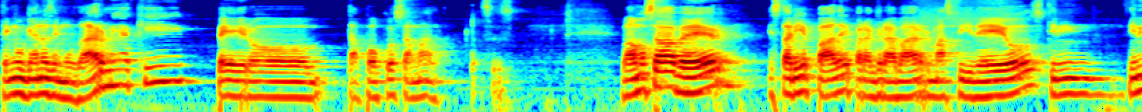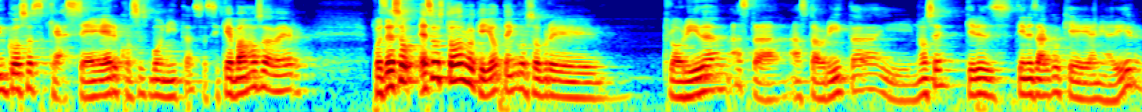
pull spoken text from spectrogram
tengo ganas de mudarme aquí, pero tampoco está mal. Entonces, vamos a ver, estaría padre para grabar más videos, tienen, tienen cosas que hacer, cosas bonitas, así que vamos a ver. Pues eso, eso es todo lo que yo tengo sobre Florida hasta, hasta ahorita y no sé, ¿quieres, ¿tienes algo que añadir?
